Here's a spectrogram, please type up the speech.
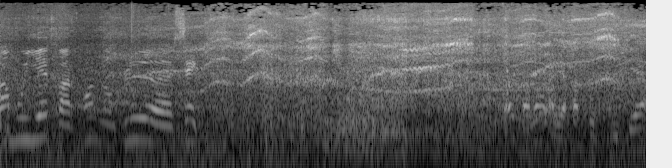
Pas mouillé par contre non plus euh, sec. Ouais, ça va, il n'y a pas trop de poussière.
